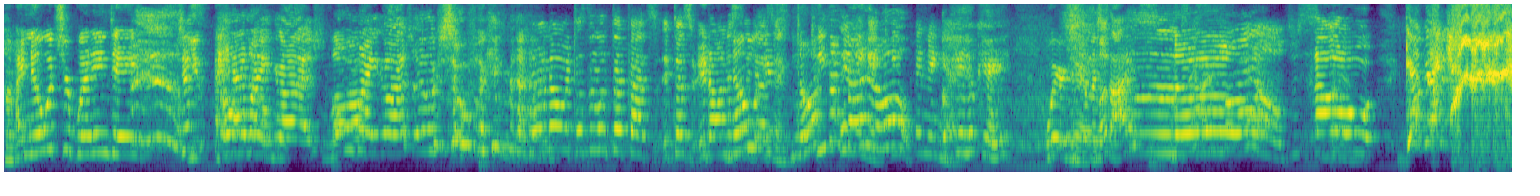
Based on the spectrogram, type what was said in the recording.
I know it's your wedding day. Just- you Oh my a gosh. Oh my gosh. I look so fucking No, does. It honestly no, doesn't. No, it's not keep that bad at all. Keep okay, it. Okay, okay. Where? Just Here, on the sides? No. Just no. Get back!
